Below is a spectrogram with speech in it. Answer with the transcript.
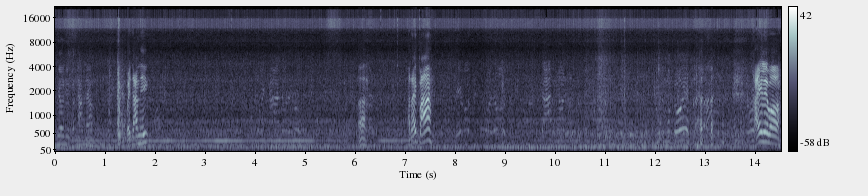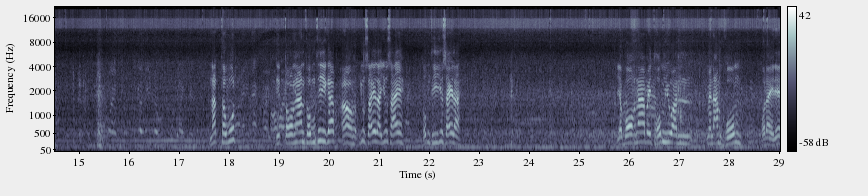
เที่ยวหนึ่งก็ตังแล้ว ไปดันอีก อะอะไรป๋าหมดเลยไถเลยบ่นัทวุฒิติดต่องานถมที่ครับ เอาอยุใสล่ะอยุใสถมทีอยุใสล่ะ อย่าบอกนะไปถมอยู่อันแม่น้ำโขงพอได้เด้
